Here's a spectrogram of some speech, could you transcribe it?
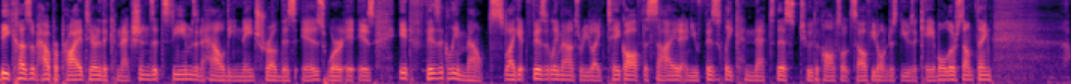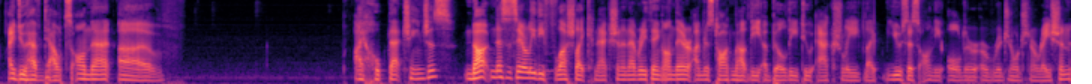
because of how proprietary the connections it seems and how the nature of this is where it is it physically mounts like it physically mounts where you like take off the side and you physically connect this to the console itself you don't just use a cable or something i do have doubts on that uh I hope that changes. Not necessarily the Flushlight connection and everything on there. I'm just talking about the ability to actually like use this on the older original generation.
